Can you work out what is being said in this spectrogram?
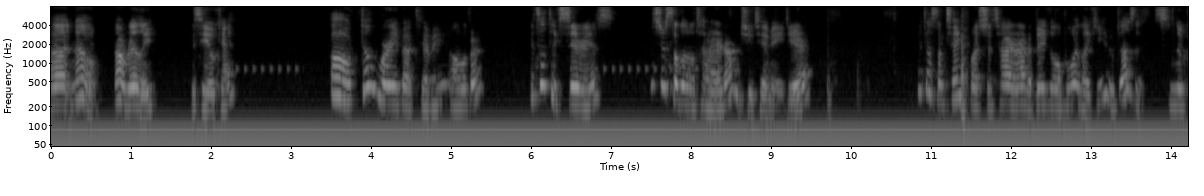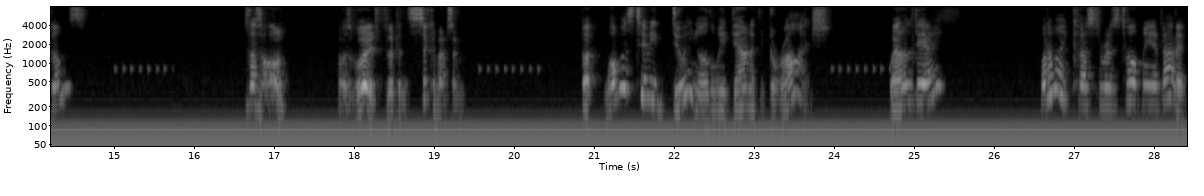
Uh, no, not really. Is he okay? Oh, don't worry about Timmy, Oliver. It's nothing serious. He's just a little tired, aren't you, Timmy, dear? It doesn't take much to tire out a big old boy like you, does it, Snookums? Is that all? I was worried flippin' sick about him. But what was Timmy doing all the way down at the garage? Well, dearie, one of my customers told me about it.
